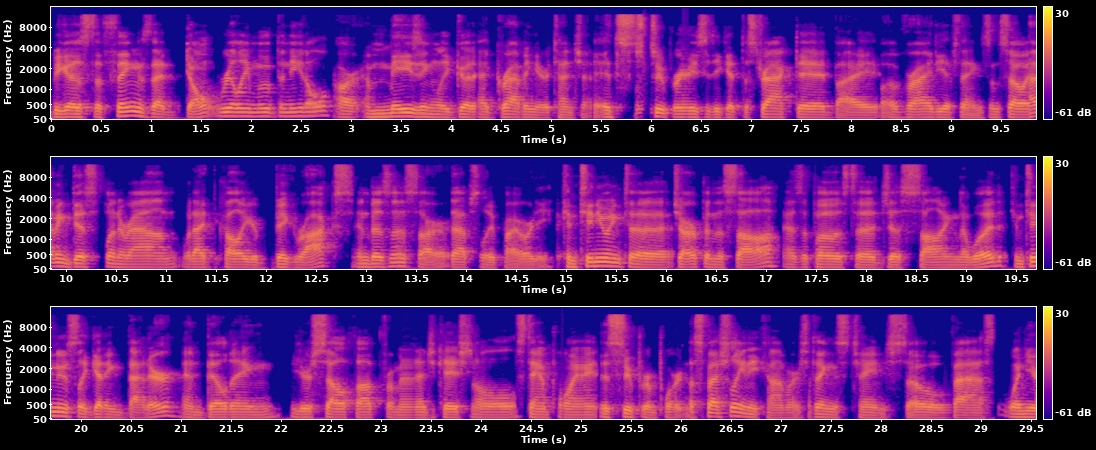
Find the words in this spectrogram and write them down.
because the things that don't really move the needle are amazingly good at grabbing your attention. It's super easy to get distracted by a variety of things. And so having discipline around what I call your big rocks in business are absolute priority. Continuing to sharpen the saw as opposed to just sawing the wood, continuously getting better and building yourself up from an educational standpoint is super important, especially in e-commerce. Things change so fast. When you're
